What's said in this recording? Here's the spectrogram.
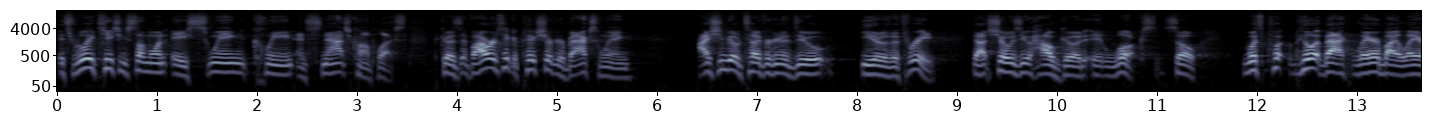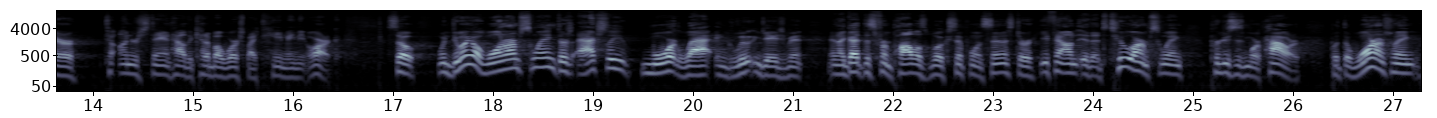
it's really teaching someone a swing, clean, and snatch complex. Because if I were to take a picture of your backswing, I shouldn't be able to tell if you're gonna do either of the three. That shows you how good it looks. So let's put, peel it back layer by layer to understand how the kettlebell works by taming the arc. So when doing a one arm swing, there's actually more lat and glute engagement. And I got this from Pavel's book, Simple and Sinister. He found that a two arm swing produces more power. But the one arm swing,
